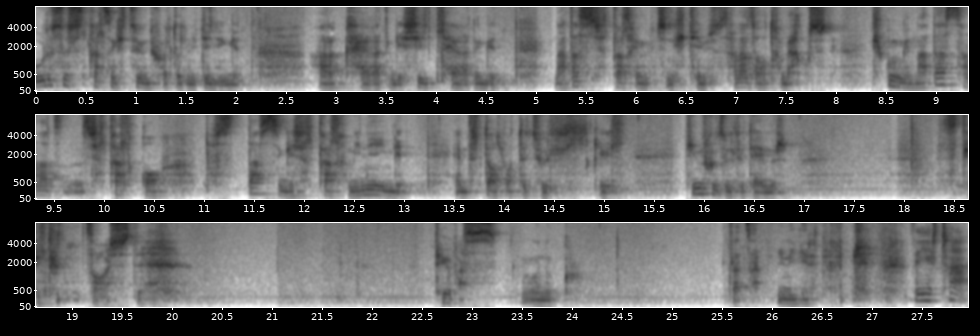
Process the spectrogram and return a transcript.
өөрөөсөө шалтгаалсан хэцүү юм тохиолдол мэдээж ингээд арга хайгаад ингээд шийдэл хайгаад ингээд надаас шалтгаалах юм чинь нэг тийм санаа зовдох юм байхгүй шүү дээ. Тэгэхгүй ингээд надаас санаа шалтгааллахгүй бусдаас ингээд шалтгааллах миний ингээд амьдралтай холбоотой зүйл гэвэл тиймэрхүү зүйлүүд амар сэтгэлд зоо шүү дээ. Тэгээ бас нэг за за энийг яриад байх. За ярьцгаа.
